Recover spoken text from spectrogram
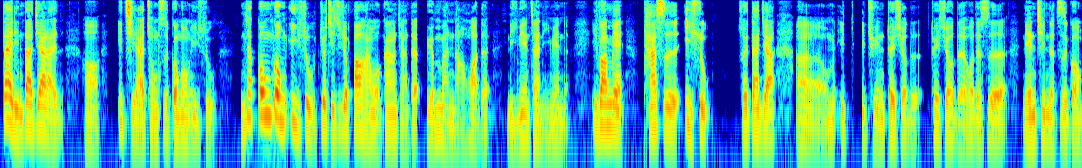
带领大家来哦一起来从事公共艺术。你知道公共艺术就其实就包含我刚刚讲的圆满老化的理念在里面的。一方面。它是艺术，所以大家呃，我们一一群退休的退休的或者是年轻的职工，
